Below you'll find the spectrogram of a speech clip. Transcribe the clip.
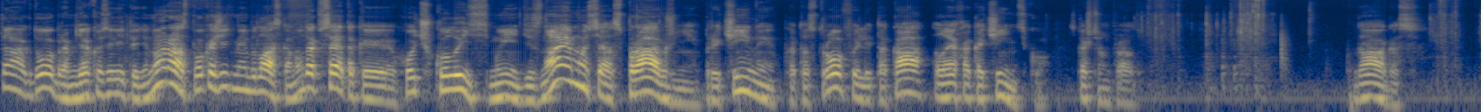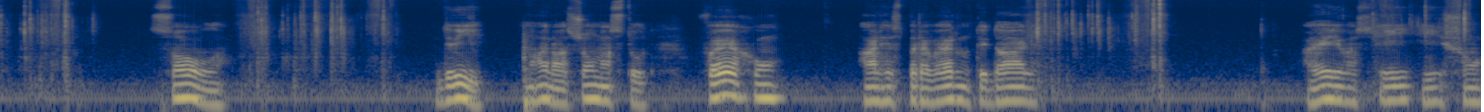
Так, добре, дякую за відповіді. Ну, раз, покажіть мені, будь ласка, ну так все-таки, хоч колись ми дізнаємося справжні причини катастрофи літака Леха Качинського. Скажіть вам правду. Дагас. Соло. Дві. Ну, гаразд, що у нас тут? Феху. Альгіс перевернутий далі. Ейвас і, і що?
